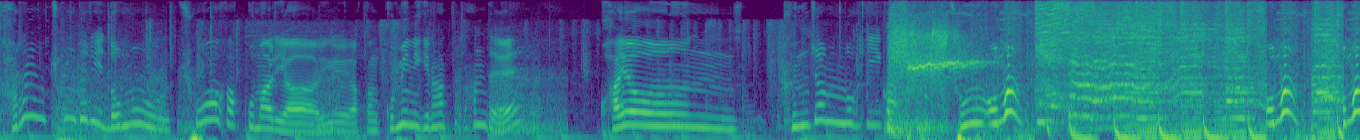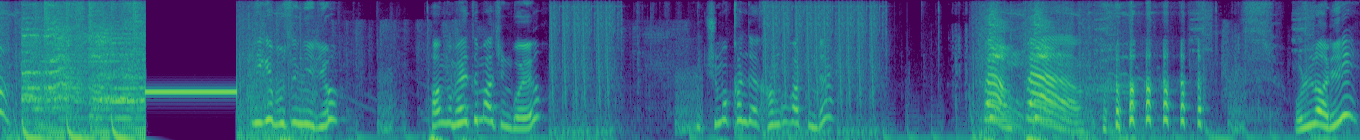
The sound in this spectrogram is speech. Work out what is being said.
다른 총들이 너무 좋아갖고 말이야. 이게 약간 고민이긴 하, 한데. 과연 근접 무기가 좋? 어머! 어머! 어머! 이게 무슨 일이요? 방금 헤드 맞은 거예요? 주먹한 대간거 같은데? 빵빵! 올라리?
